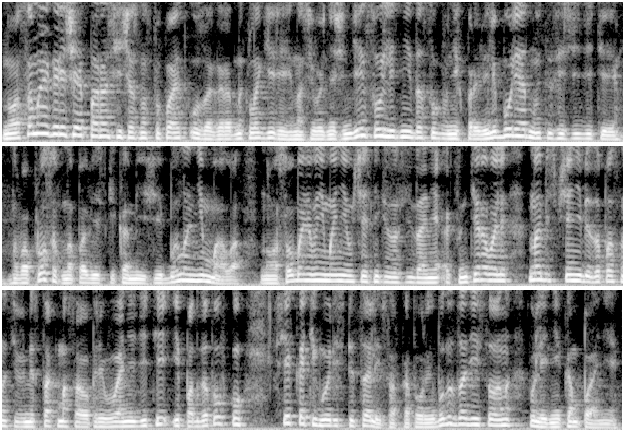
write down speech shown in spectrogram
Ну а самая горячая пора сейчас наступает у загородных лагерей. На сегодняшний день свой летний досуг в них провели более одной тысячи детей. Вопросов на повестке комиссии было немало, но особое внимание участники заседания акцентировали на обеспечении безопасности в местах массового пребывания детей и подготовку всех категорий специалистов, которые будут задействованы в летней кампании.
